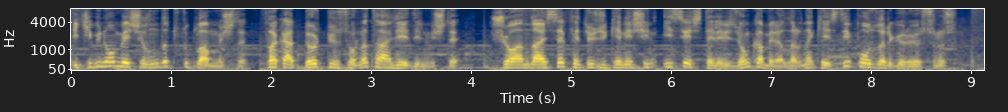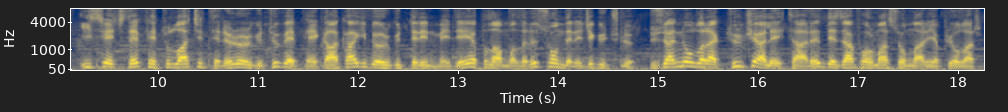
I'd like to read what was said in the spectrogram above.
2015 yılında tutuklanmıştı. Fakat 4 gün sonra tahliye edilmişti. Şu anda ise FETÖ'cü Keneş'in İsveç televizyon kameralarına kestiği pozları görüyorsunuz. İsveç'te Fethullahçı terör örgütü ve PKK gibi örgütlerin medya yapılanmaları son derece güçlü. Düzenli olarak Türkiye aleyhtarı dezenformasyonlar yapıyorlar.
